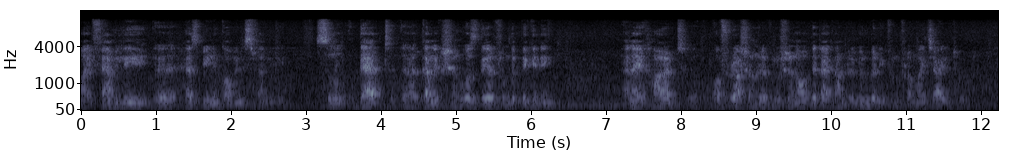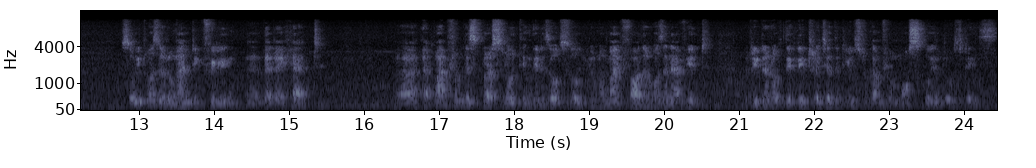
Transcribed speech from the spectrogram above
my family uh, has been a communist family. So that uh, connection was there from the beginning. And I heard of Russian Revolution, all that I can't remember even from my childhood. So it was a romantic feeling uh, that I had. Uh, apart from this personal thing, there is also, you know, my father was an avid reader of the literature that used to come from Moscow in those days.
